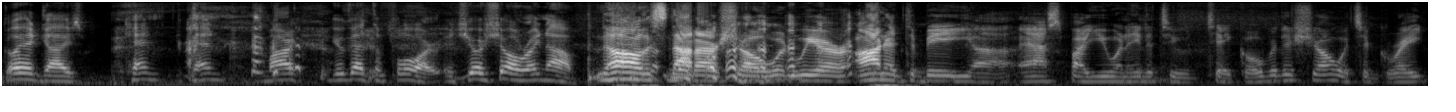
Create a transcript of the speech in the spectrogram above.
Go ahead, guys. Ken, Ken, Mark, you got the floor. It's your show right now. No, this is not our show. We- We are honored to be uh, asked by you, and Anita, to take over this show. It's a great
